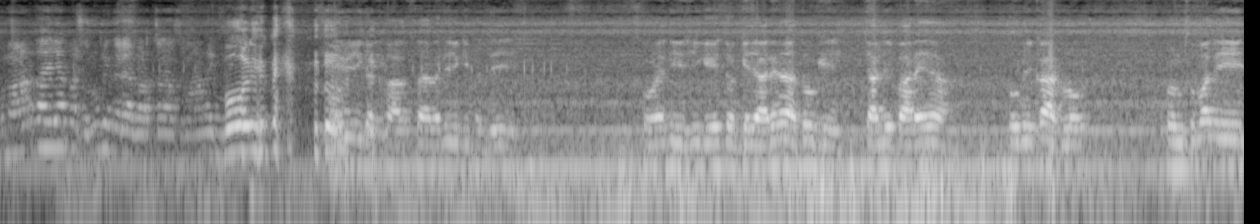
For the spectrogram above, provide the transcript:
ਸਮਾਨ ਤਾਂ ਹਜੇ ਆਪਾਂ ਸ਼ੁਰੂ ਨਹੀਂ ਕਰਿਆ ਵਰਤਣਾ ਸਮਾਨ ਇੱਥੇ। ਬੋਲ ਵੀ ਜੀ ਦਾ ਖਾਲਸਾ ਵਾਹਿਗੁਰੂ ਜੀ ਕੀ ਫਤਿਹ। ਸੋਏ ਦੀ ਜੀ ਗਏ ਤੋਂ ਅੱਗੇ ਜਾ ਰਹੇ ਨਾ ਧੋ ਕੇ ਚਾਲੇ ਪਾ ਰਹੇ ਆ। ਗੋਬਿੰਦ ਘਾਟ ਨੂੰ। ਹੁਣ ਸਵੇਰ ਦੇ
